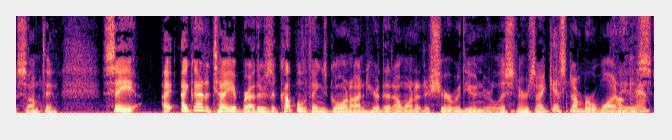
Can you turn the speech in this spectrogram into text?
something. Say, I, I got to tell you, Brad, there's a couple of things going on here that I wanted to share with you and your listeners. I guess number one okay. is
